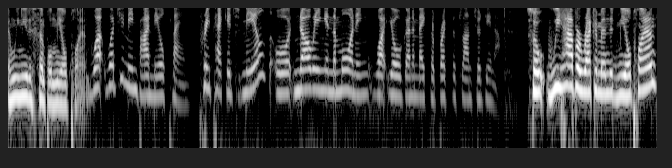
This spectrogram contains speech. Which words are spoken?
and we need a simple meal plan. What What do you mean by meal plan? Prepackaged meals or knowing in the morning what you're going to make for breakfast, lunch, or dinner? So we have a recommended meal plan,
